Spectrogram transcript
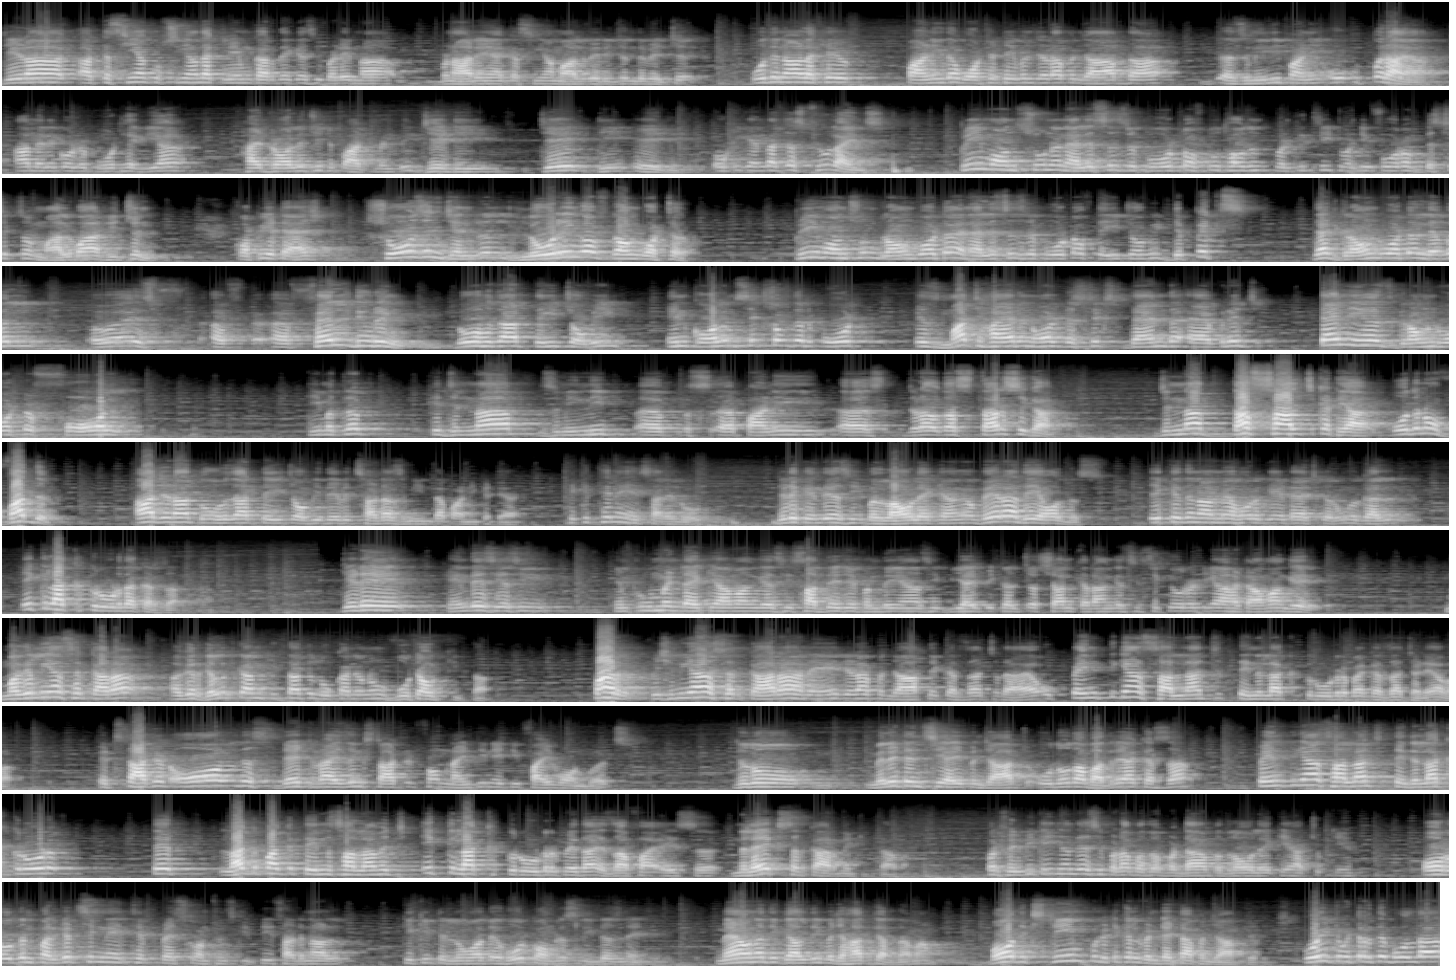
ਜਿਹੜਾ ਕੱਸੀਆਂ ਕੁੱਸੀਆਂ ਦਾ ਕਲੇਮ ਕਰਦੇ ਕਿ ਅਸੀਂ ਬੜੇ ਨਾ ਬਣਾ ਰਹੇ ਹਾਂ ਕੱਸੀਆਂ ਮਾਲਵੇ ਰੀਜਨ ਦੇ ਵਿੱਚ, ਉਹਦੇ ਨਾਲ ਅਖੇ ਪਾਣੀ ਦਾ ਵਾਟਰ ਟੇਬਲ ਜਿਹੜਾ ਪੰਜਾਬ ਦਾ ਜ਼ਮੀਨੀ ਪਾਣੀ, ਉਹ ਉੱਪਰ ਆਇਆ। ਆ ਮੇਰੇ ਕੋਲ ਰਿਪੋਰਟ ਹੈਗੀ ਆ ਹਾਈਡਰੋਲੋਜੀ ਡਿਪਾਰਟਮੈਂਟ ਦੀ ਜੇਡੀ ਜੇਡੀਏ ਦੀ। ਉਹ ਕੀ ਕਹਿੰਦਾ just few lines pre monsoon analysis report of 2023-24 of districts of Malwa region, copy attached, shows in general lowering of groundwater. Pre-monsoon groundwater analysis report of 23-24 depicts that groundwater level uh, is uh, uh, fell during 2023-24 in column 6 of the report is much higher in all districts than the average 10 years groundwater fall ਕੀ ਮਤਲਬ ਕਿ ਜਿੰਨਾ ਜ਼ਮੀਨੀ ਅਹ, ਸ- ਅਹ, ਪਾਣੀ ਅਹ, ਜਿਹੜਾ ਉਹਦਾ ਸਤਰ ਸੀਗਾ ਜਿੰਨਾ 10 ਸਾਲ ਚ ਘਟਿਆ ਉਹਦੇ ਨਾਲੋਂ ਵੱਧ ਆ ਜਿਹੜਾ 2023-24 ਦੇ ਵਿੱਚ ਸਾਡਾ ਜ਼ਮੀਨ ਦਾ ਪਾਣੀ ਘਟਿਆ ਤੇ ਕਿੱਥੇ ਨੇ ਇਹ ਸਾਰੇ ਲੋਕ? ਜਿਹੜੇ ਕਹਿੰਦੇ ਅਸੀਂ ਬਦਲਾਅ ਲੈ ਕੇ ਆਵਾਂਗੇ ਵੇਅਰ ਆਰ ਦੇ ਆਲ ਦਿਸ ਇੱਕ ਇਹਦੇ ਨਾਲ ਮੈਂ ਹੋਰ ਅੱਗੇ ਅਟੈਚ ਕਰੂੰਗਾ ਗੱਲ। 1 ਲੱਖ ਕਰੋੜ ਦਾ ਕਰਜ਼ਾ। ਜਿਹੜੇ ਕਹਿੰਦੇ ਸੀ ਅਸੀਂ ਇੰਪਰੂਵਮੈਂਟ ਲੈ ਕੇ ਆਵਾਂਗੇ, ਅਸੀਂ ਸਾਦੇ ਜੇ ਬੰਦੇ ਆ ਅਸੀਂ ਵੀਆਈਪੀ ਕਲਚਰ ਸ਼ਨ ਕਰਾਂਗੇ, ਅਸੀਂ ਸਿਕਿਉਰਿਟੀਆਂ ਹਟਾਵਾਂਗੇ। ਮਗਰਲੀਆਂ ਸਰਕਾਰਾਂ ਅਗਰ ਗਲਤ ਕੰਮ ਕੀਤਾ ਤੇ ਲੋਕਾਂ ਨੇ ਉਹਨਾਂ ਨੂੰ ਵੋਟ ਆਊਟ ਕੀਤਾ। ਪਰ ਪਿਛਲੀਆਂ ਸਰਕਾਰਾਂ ਨੇ ਜਿਹੜਾ ਪੰਜਾਬ ਤੇ ਕਰਜ਼ਾ ਚੜਾਇਆ, ਉਹ 35 ਸਾਲਾਂ 'ਚ 3 ਲੱਖ ਕਰੋੜ ਰੁਪਏ ਕਰਜ਼ਾ ਚੜਿਆ ਵਾ। It started all this debt rising started from 1985 onwards ਜਦੋਂ ਮਿਲੀਟੈਂਸੀ ਆਈ ਪੰਜਾਬ 'ਚ, ਉਦੋਂ ਦਾ ਵੱਧ ਰਿਹਾ ਕਰਜ਼ਾ। 35 ਸਾਲਾਂ 'ਚ 3 ਲੱਖ ਕਰੋੜ ਤੇ ਲਗਭਗ 3 ਸਾਲਾਂ ਵਿੱਚ 1 ਲੱਖ ਕਰੋੜ ਰੁਪਏ ਦਾ ਇਜ਼ਾਫਾ ਇਸ ਨਲਾਇਕ ਸਰਕਾਰ ਨੇ ਕੀਤਾ ਵਾ। ਪਰ ਫਿਰ ਵੀ ਕਹੀ ਜਾਂਦੇ ਅਸੀਂ ਬੜਾ ਬਦਲਾ ਵੱਡਾ ਬਦਲਾਅ ਲੈ ਕੇ ਆ ਚੁੱਕੇ ਹਾਂ। ਔਰ ਉਦੋਂ ਪ੍ਰਗਟ ਸਿੰਘ ਨੇ ਇੱਥੇ ਪ੍ਰੈਸ ਕਾਨਫਰੰਸ ਕੀਤੀ ਸਾਡੇ ਨਾਲ ਕਿਕੀ ਢਿੱਲੋਂ ਅਤੇ ਹੋਰ ਕਾਂਗਰਸ ਲੀਡਰਸ ਨੇ। ਮੈਂ ਉਹਨਾਂ ਦੀ ਗੱਲ ਦੀ ਵਜਾਹਤ ਕਰਦਾ ਵਾਂ। ਬਹੁਤ ਐਕਸਟ੍ਰੀਮ ਪੋਲੀਟੀਕਲ ਵੈਂਡੇਟਾ ਪੰਜਾਬ ਦੇ ਵਿੱਚ। ਕੋਈ ਟਵਿੱਟਰ ਤੇ ਬੋਲਦਾ,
